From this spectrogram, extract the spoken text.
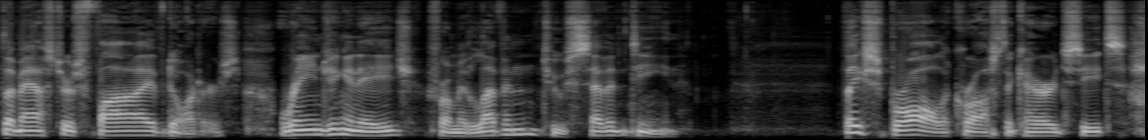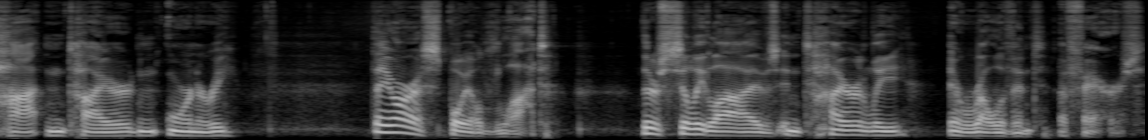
the master's five daughters, ranging in age from 11 to 17. They sprawl across the carriage seats, hot and tired and ornery. They are a spoiled lot, their silly lives entirely irrelevant affairs.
